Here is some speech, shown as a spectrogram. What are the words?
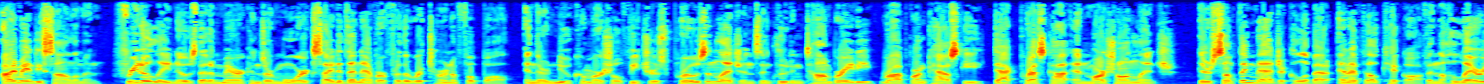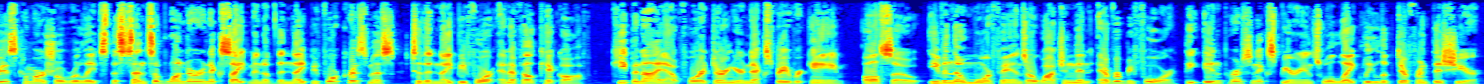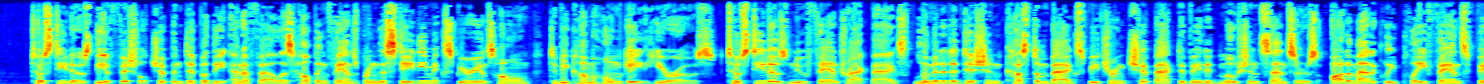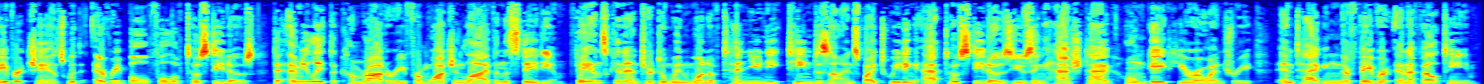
I'm Andy Solomon. Frito Lay knows that Americans are more excited than ever for the return of football, and their new commercial features pros and legends including Tom Brady, Rob Gronkowski, Dak Prescott, and Marshawn Lynch. There's something magical about NFL kickoff, and the hilarious commercial relates the sense of wonder and excitement of the night before Christmas to the night before NFL kickoff. Keep an eye out for it during your next favorite game. Also, even though more fans are watching than ever before, the in-person experience will likely look different this year. Tostitos, the official chip and dip of the NFL, is helping fans bring the stadium experience home to become home gate heroes. Tostitos' new fan track bags, limited edition custom bags featuring chip activated motion sensors, automatically play fans' favorite chants with every bowl full of Tostitos to emulate the camaraderie from watching live in the stadium. Fans can enter to win one of 10 unique team designs by tweeting at Tostitos using hashtag HomeGate Hero Entry and tagging their favorite NFL team.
